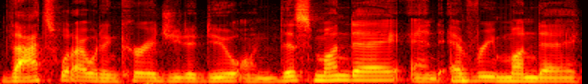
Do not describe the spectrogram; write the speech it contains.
That's what I would encourage you to do on this Monday and every Monday.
